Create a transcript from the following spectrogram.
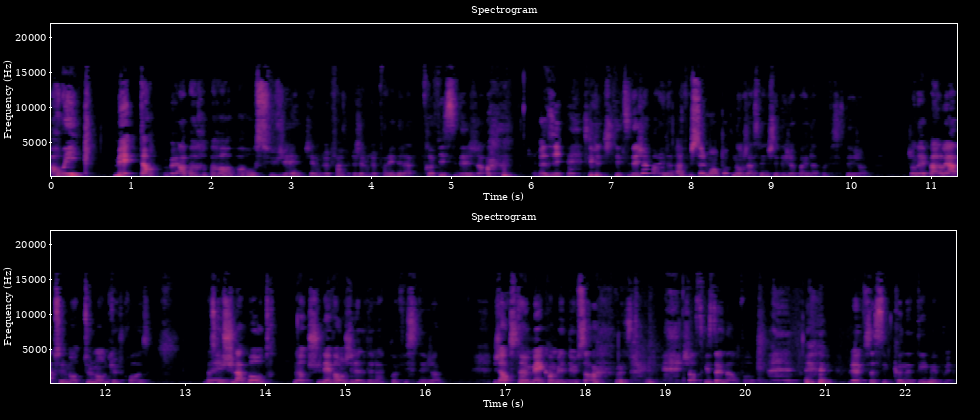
Ah oui! Mais tant, à part, par rapport au sujet, j'aimerais faire, j'aimerais parler de la prophétie des gens. Vas-y, Est-ce que je, je t'ai-tu déjà parlé de la prophétie? absolument pas. Non, Jasmine, je t'ai déjà parlé de la prophétie des gens. J'en ai parlé à absolument tout le monde que je croise. Parce que je suis Ben, l'apôtre. Non, je suis l'évangile de la prophétie des gens. Genre, c'est un mec en 1200. je pense que c'est un apôtre. bref, ça c'est connoté, mais bref.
